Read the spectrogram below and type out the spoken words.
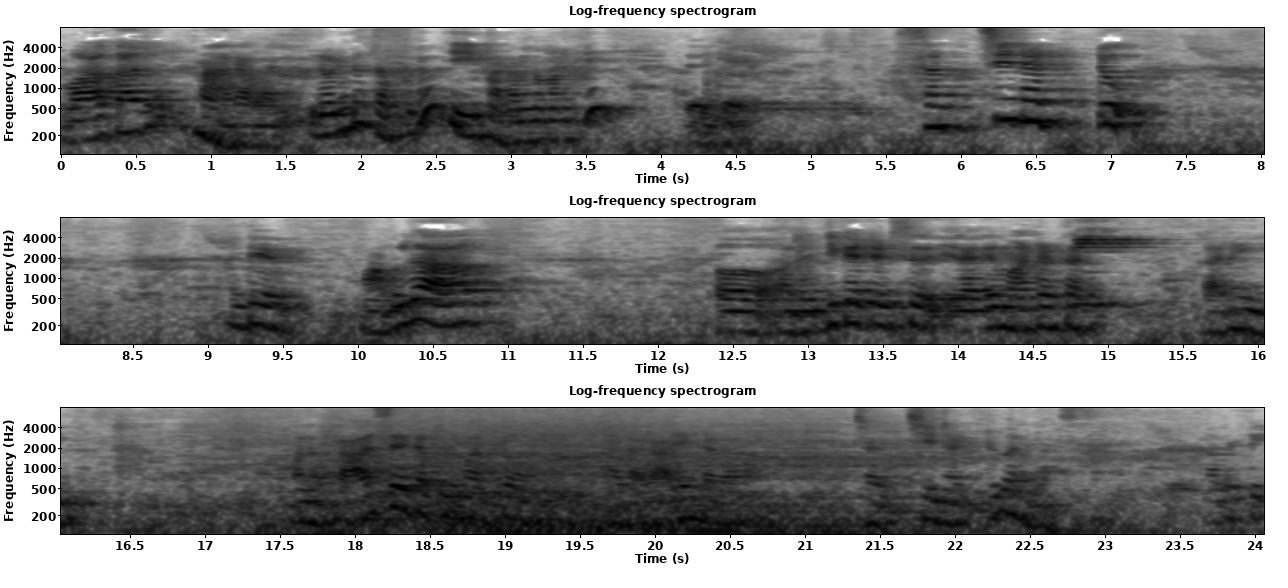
వా కాదు మా రావాలి. రెండు తప్పులు ఈ పదంలో మనకి దొరికాయి. సచ్చినట్టు. అంటే మామూలుగా అన్ఎడ్యుకేటెడ్స్ ఇలాగే మాట్లాడతారు. కానీ మనం రాసేటప్పుడు మాత్రం అలా రాయం కదా చచ్చినట్టు అని రాస్తాం కాబట్టి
